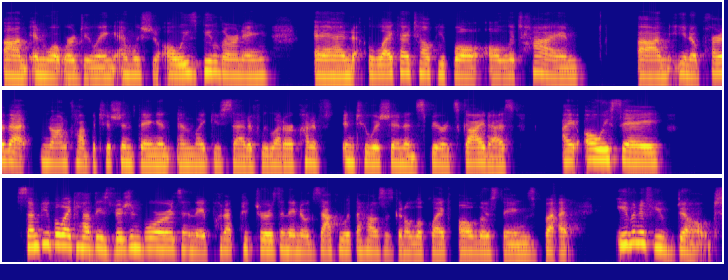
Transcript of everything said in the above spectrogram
um, in what we're doing and we should always be learning. And like i tell people all the time um, you know, part of that non-competition thing, and, and like you said, if we let our kind of intuition and spirits guide us, I always say some people like have these vision boards and they put up pictures and they know exactly what the house is going to look like, all those things. But even if you don't,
